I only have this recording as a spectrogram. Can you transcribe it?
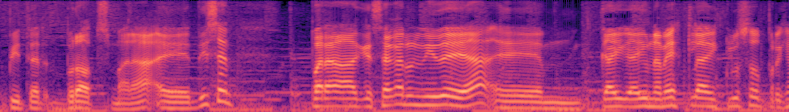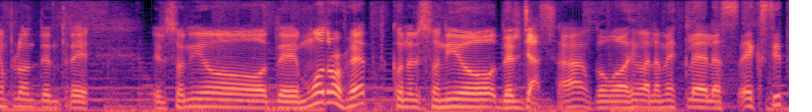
Peter Brodsman. ¿ah? Eh, dicen, para que se hagan una idea, eh, que hay, una mezcla incluso, por ejemplo, entre el sonido de Motorhead con el sonido del jazz, ¿ah? como digo, la mezcla de las Exit.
